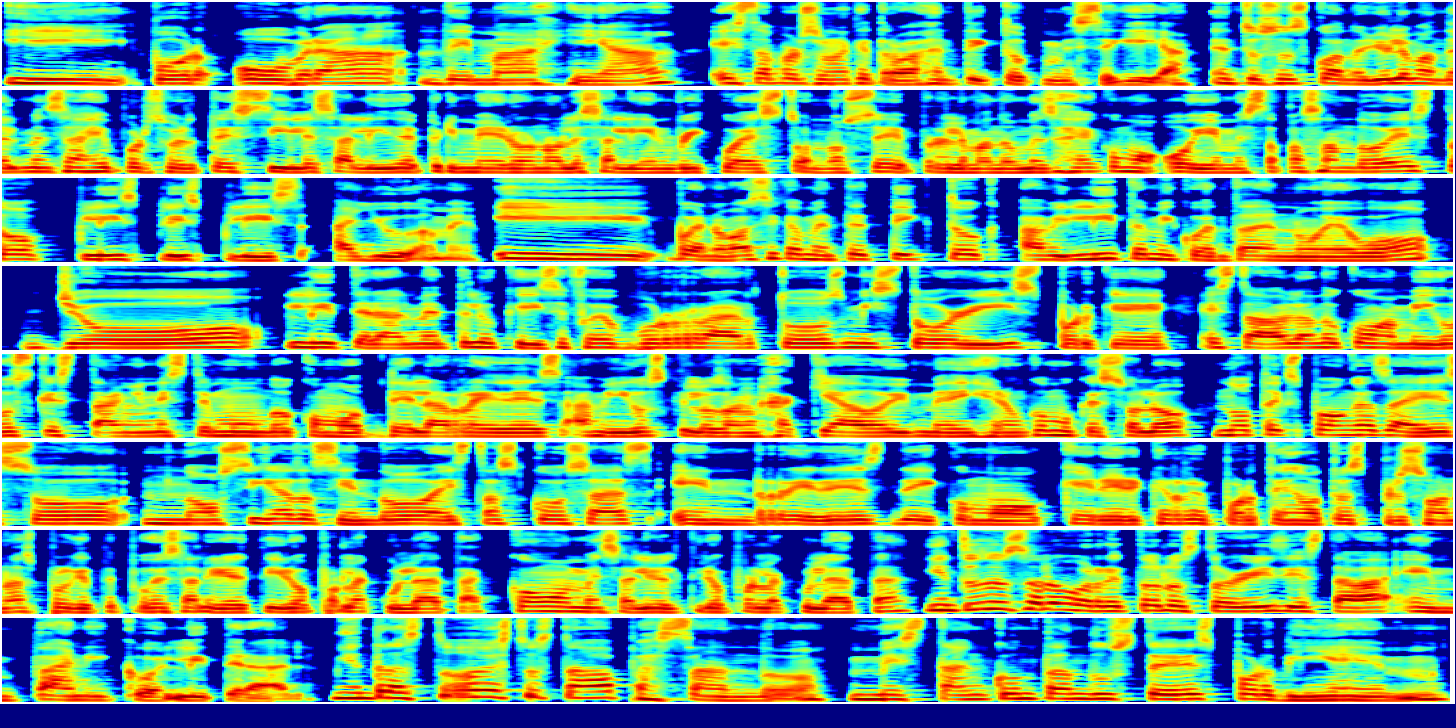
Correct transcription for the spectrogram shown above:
Y por obra de magia, esta persona que trabaja en TikTok me seguía. Entonces, cuando yo le mandé el mensaje, por suerte sí le salí de primero, no le salí en request o no sé, pero le mandé un mensaje como, oye, me está pasando esto, please, please, please, ayúdame. Y bueno, básicamente TikTok habilita mi cuenta de nuevo. Yo literalmente lo que hice fue borrar todos mis stories porque estaba hablando con amigos que están en este mundo como de las redes, amigos que los han hackeado y me dijeron como que solo no te expongas a eso, no sigas haciendo estas cosas en redes de como querer que reporten a otras personas porque te puede salir el tiro por la culata, como me salió el tiro por la culata. Y entonces solo borré todos los stories y estaba en pánico, literal. Mientras todo esto estaba pasando, me están contando ustedes por DM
